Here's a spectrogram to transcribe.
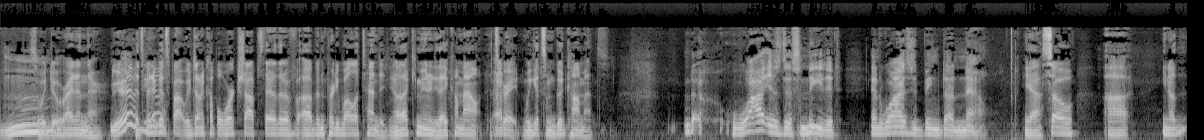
So we do it right in there. Yeah, it's been yeah. a good spot. We've done a couple workshops there that have uh, been pretty well attended. You know that community, they come out. It's great. We get some good comments. Why is this needed, and why is it being done now? Yeah. So, uh, you know,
